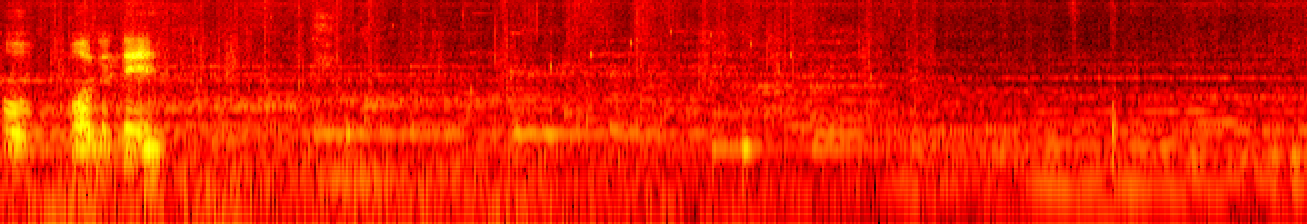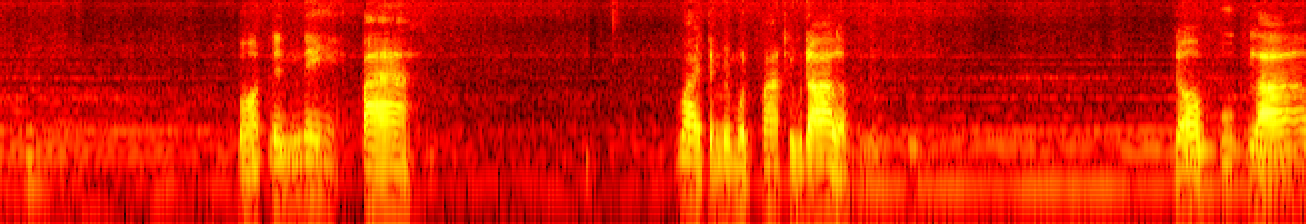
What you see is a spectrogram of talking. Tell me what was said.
โอ้บอสแน่ๆบอสแน่ๆปลาว่ายเต็มไปหมดปลาทิวดาเหรอ ดอกกุหลาบ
